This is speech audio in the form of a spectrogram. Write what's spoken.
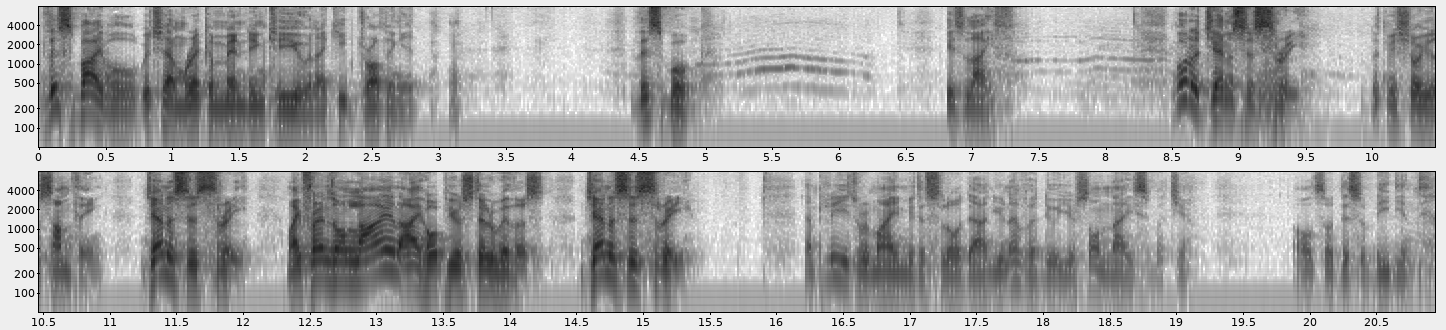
This Bible, which I'm recommending to you, and I keep dropping it, this book is life. Go to Genesis 3. Let me show you something. Genesis 3. My friends online, I hope you're still with us. Genesis 3. And please remind me to slow down. You never do. You're so nice, but you're also disobedient.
